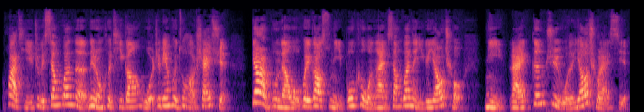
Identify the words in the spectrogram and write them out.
话题这个相关的内容和提纲，我这边会做好筛选。第二步呢，我会告诉你播客文案相关的一个要求，你来根据我的要求来写。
